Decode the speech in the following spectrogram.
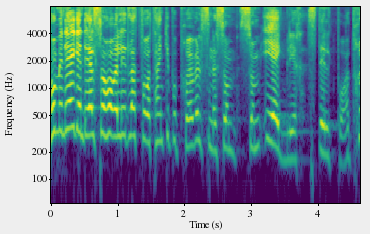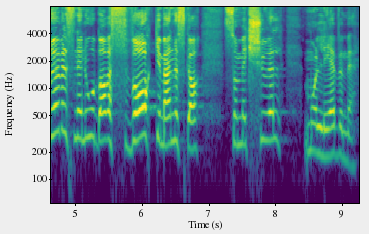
For min egen del så har jeg litt lett for å tenke på prøvelsene som, som jeg blir stilt på. At prøvelsene er noe bare svake mennesker som jeg sjøl må leve med.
